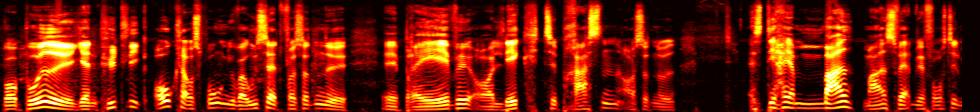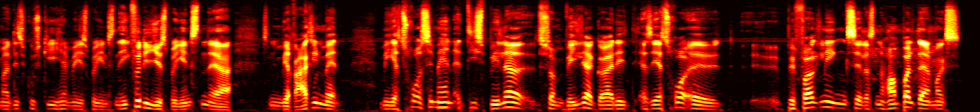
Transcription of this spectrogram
hvor både Jan Pytlik og Claus Brun jo var udsat for sådan øh, øh breve og læk til pressen og sådan noget. Altså, det har jeg meget, meget svært ved at forestille mig, at det skulle ske her med Jesper Jensen. Ikke fordi Jesper Jensen er sådan en mirakelmand, men jeg tror simpelthen, at de spillere, som vælger at gøre det, altså jeg tror, øh, øh befolkningens eller sådan håndbold Danmarks,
